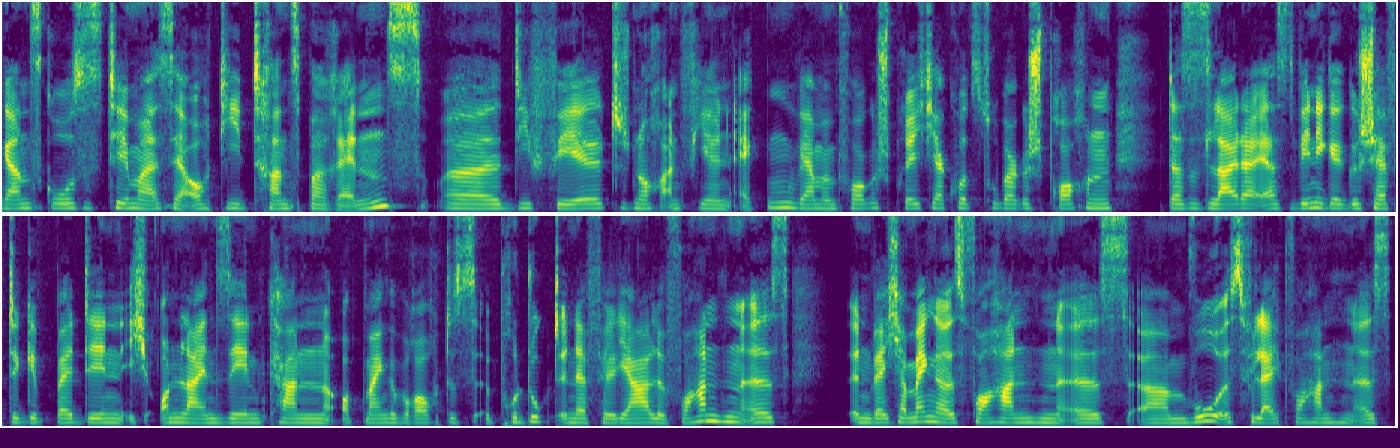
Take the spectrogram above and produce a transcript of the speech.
ganz großes Thema ist ja auch die Transparenz. Äh, die fehlt noch an vielen Ecken. Wir haben im Vorgespräch ja kurz drüber gesprochen, dass es leider erst wenige Geschäfte gibt, bei denen ich online sehen kann, ob mein gebrauchtes Produkt in der Filiale vorhanden ist, in welcher Menge es vorhanden ist, ähm, wo es vielleicht vorhanden ist.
